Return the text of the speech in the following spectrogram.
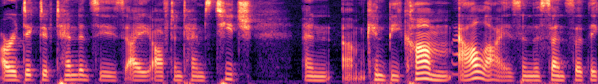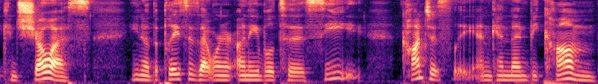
our addictive tendencies, I oftentimes teach and um, can become allies in the sense that they can show us, you know, the places that we're unable to see consciously and can then become,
